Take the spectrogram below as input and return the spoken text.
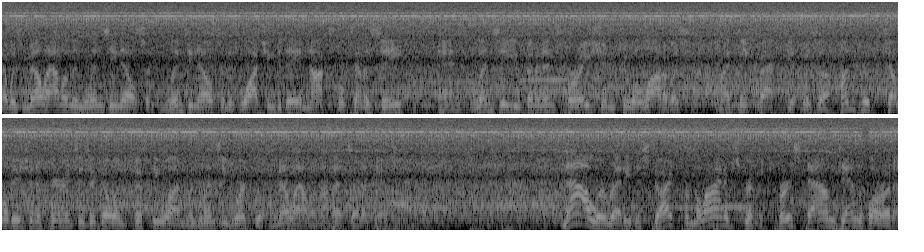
That was Mel Allen and Lindsey Nelson. Lindsey Nelson is watching today in Knoxville, Tennessee. And Lindsey, you've been an inspiration to a lot of us. And I think back, it was 100 television appearances ago in 51 when Lindsey worked with Mel Allen on that telecast. Now we're ready to start from the line of scrimmage. First down 10, Florida.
